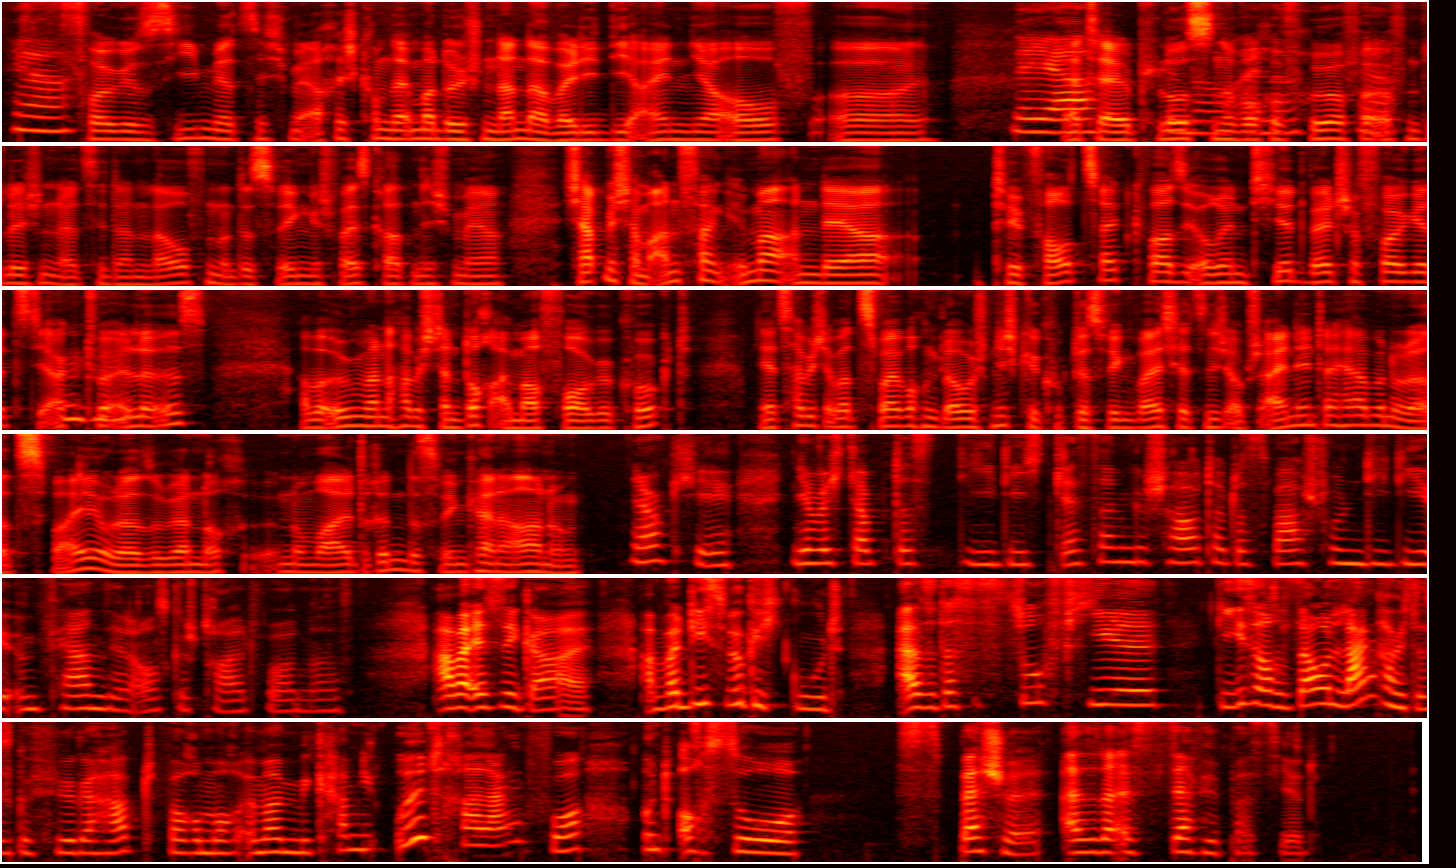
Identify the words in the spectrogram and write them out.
Ja, Folge 7 jetzt nicht mehr. Ach, ich komme da immer durcheinander, weil die die einen ja auf äh, naja. RTL Plus genau, eine Woche eine, früher ja. veröffentlichen, als sie dann laufen und deswegen, ich weiß gerade nicht mehr. Ich habe mich am Anfang immer an der TV-Zeit quasi orientiert, welche Folge jetzt die Mhm. aktuelle ist. Aber irgendwann habe ich dann doch einmal vorgeguckt. Jetzt habe ich aber zwei Wochen, glaube ich, nicht geguckt. Deswegen weiß ich jetzt nicht, ob ich eine hinterher bin oder zwei oder sogar noch normal drin. Deswegen keine Ahnung. Ja, okay. Nee, aber ich glaube, dass die, die ich gestern geschaut habe, das war schon die, die im Fernsehen ausgestrahlt worden ist. Aber ist egal. Aber die ist wirklich gut. Also, das ist so viel. Die ist auch sau lang, habe ich das Gefühl gehabt. Warum auch immer. Mir kam die ultra lang vor und auch so special. Also, da ist sehr viel passiert.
